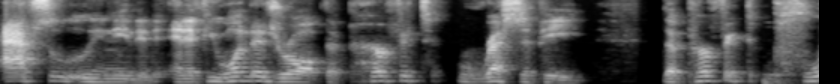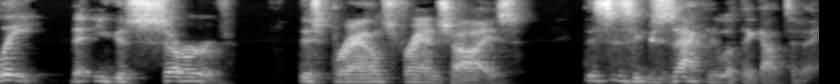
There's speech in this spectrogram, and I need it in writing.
absolutely needed. And if you wanted to draw up the perfect recipe, the perfect plate that you could serve this Browns franchise, this is exactly what they got today.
